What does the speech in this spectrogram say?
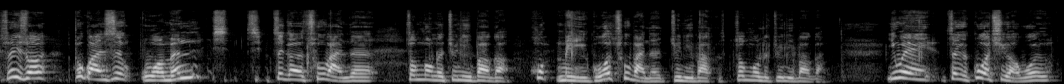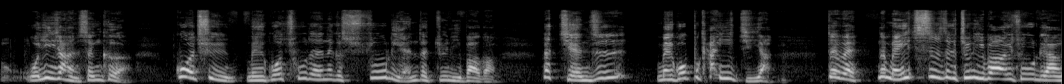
所以说，不管是我们这个出版的中共的军力报告，或美国出版的军力报中共的军力报告，因为这个过去啊，我我印象很深刻啊，过去美国出的那个苏联的军力报告，那简直美国不堪一击呀、对不对？那每一次这个军力报告一出，两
